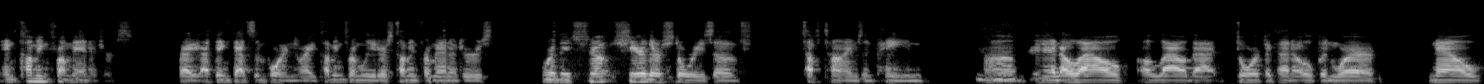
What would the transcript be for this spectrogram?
and coming from managers, right? I think that's important, right? Coming from leaders, coming from managers, where they sh- share their stories of tough times and pain mm-hmm. um, and allow allow that door to kind of open where now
